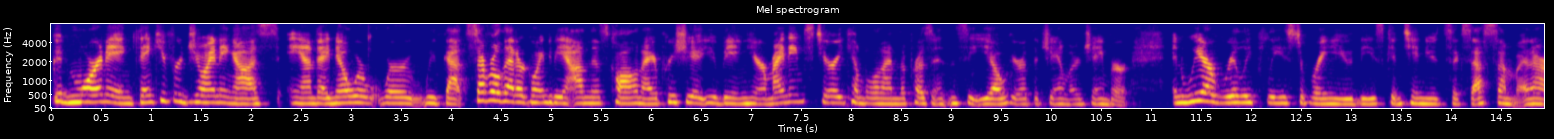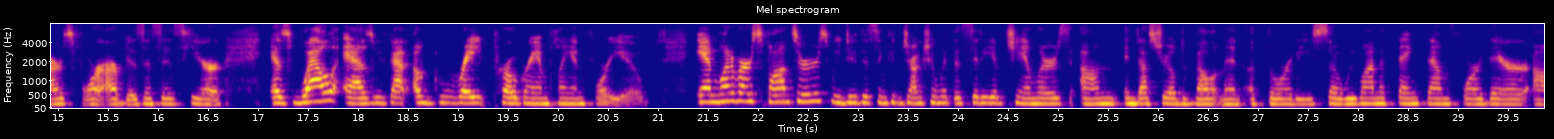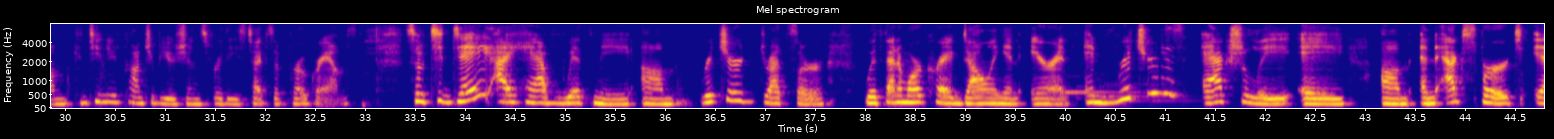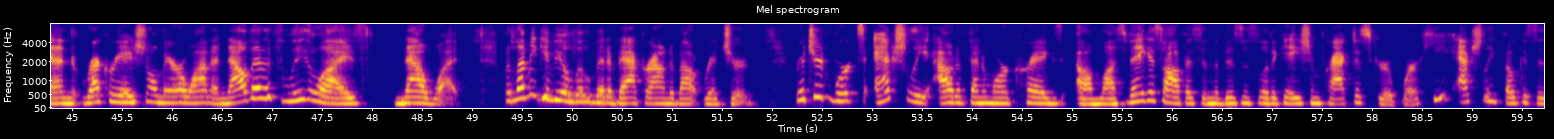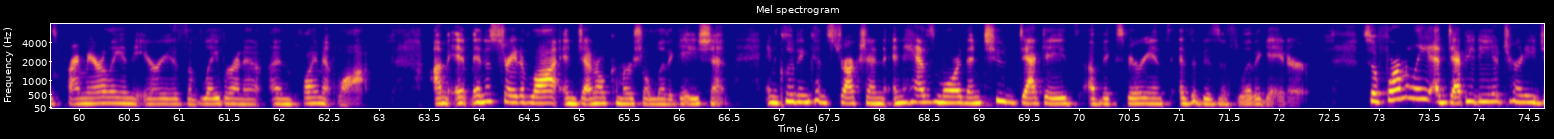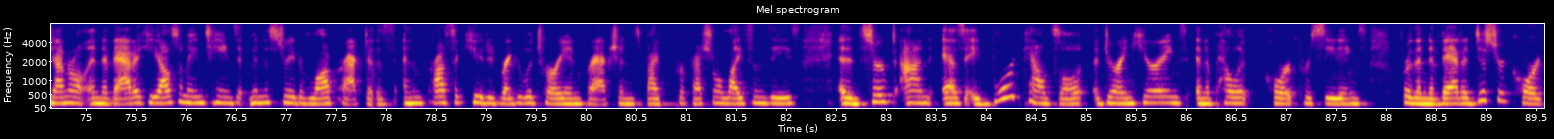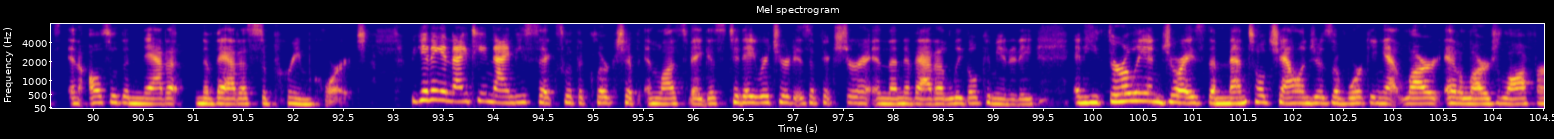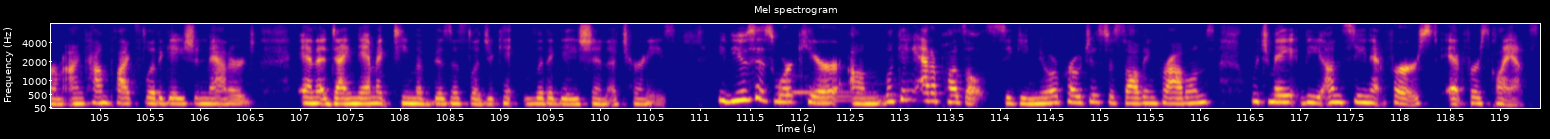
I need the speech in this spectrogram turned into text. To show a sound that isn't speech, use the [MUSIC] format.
Good morning. Thank you for joining us. And I know we're, we're we've got several that are going to be on this call, and I appreciate you being here. My name's Terry Kimble, and I'm the president and CEO here at the Chandler Chamber. And we are really pleased to bring you these continued success seminars for our businesses here, as well as we've got a great program plan for you. And one of our sponsors, we do this in conjunction with the City of Chandler's um, Industrial Development Authority. So we want to thank them for their um, continued contributions for these types of programs. So today I have with me um, Richard Dreitzer with Fennemore Craig, Dowling, and Aaron. And Richard is actually a um, an expert in recreational marijuana. Now that it's legalized, now what? But let me give you a little bit of background about Richard. Richard works actually out of Fennemore Craig's um, Las Vegas office in the business litigation practice group, where he actually focuses primarily in the areas of labor and uh, employment law. Um, administrative law and general commercial litigation, including construction, and has more than two decades of experience as a business litigator. So, formerly a deputy attorney general in Nevada, he also maintains administrative law practice and prosecuted regulatory infractions by professional licensees and served on as a board counsel during hearings and appellate court proceedings for the Nevada district courts and also the Nevada, Nevada Supreme Court. Beginning in 1996 with a clerkship in Las Vegas, today Richard is a fixture in the Nevada legal community, and he thoroughly enjoys the mental challenges of working at, large, at a large law firm on complex litigation matters and a dynamic team of business litigation attorneys. He views his work here um, looking at a puzzle, seeking new approaches to solving problems which may be unseen at first, at first glance.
